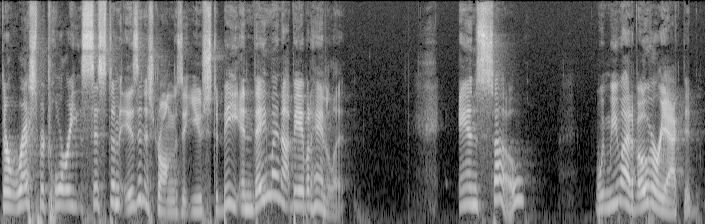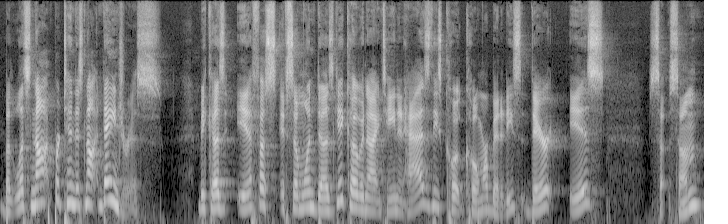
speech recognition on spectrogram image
Their respiratory system isn't as strong as it used to be, and they might not be able to handle it. And so, we, might have overreacted, but let's not pretend it's not dangerous. Because if a, if someone does get COVID nineteen and has these co- comorbidities, there is so, some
